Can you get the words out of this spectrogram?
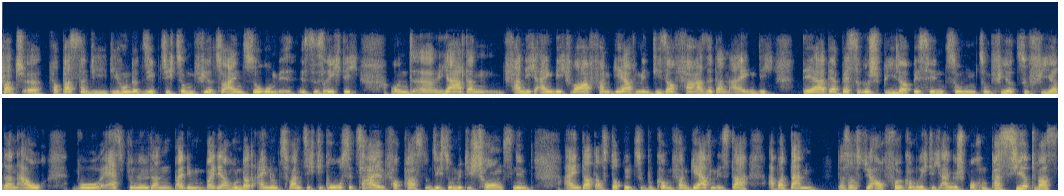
Quatsch, äh, verpasst dann die, die 170 zum 4 zu 1, so rum ist es richtig. Und äh, ja, dann fand ich eigentlich, war Van Gerven in dieser Phase dann eigentlich der, der bessere Spieler bis hin zum, zum 4 zu 4 dann auch, wo Aspinall dann bei, dem, bei der 121 die große Zahl verpasst und sich somit die Chance nimmt, ein Dart aufs Doppel zu bekommen. Van Gerven ist da, aber dann das hast du ja auch vollkommen richtig angesprochen, passiert was,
